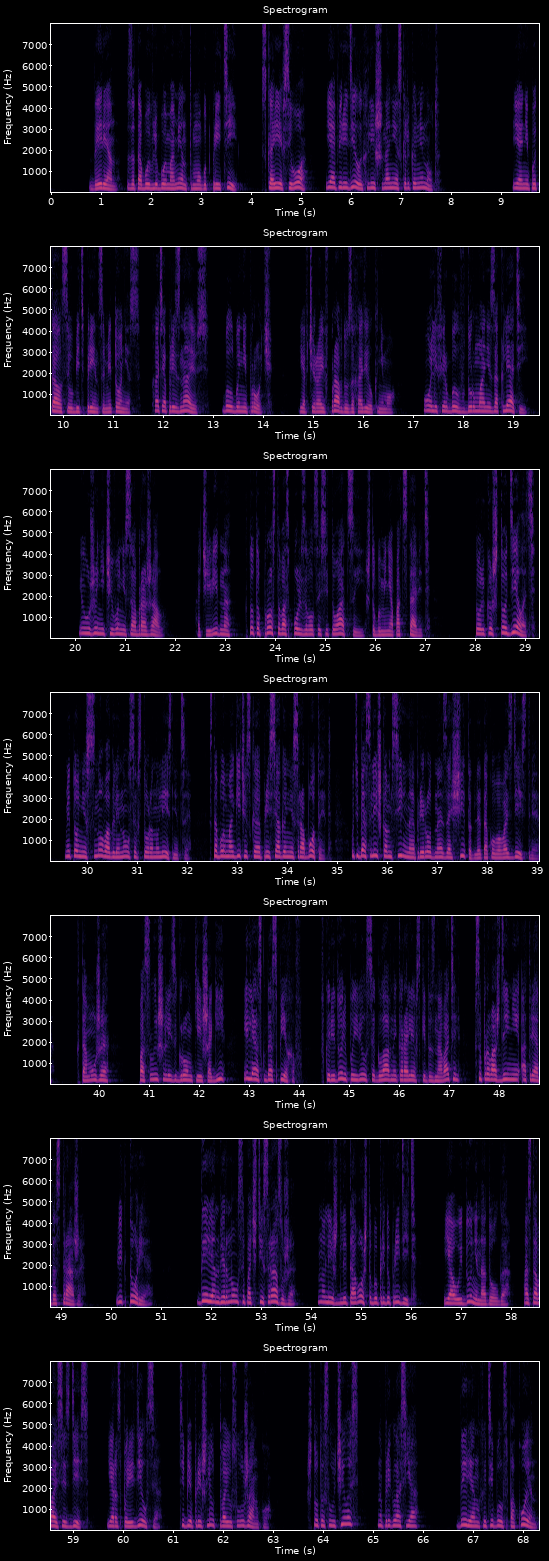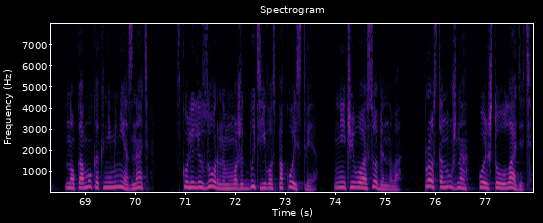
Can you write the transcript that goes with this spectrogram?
Дыриан, за тобой в любой момент могут прийти. Скорее всего, я опередил их лишь на несколько минут. Я не пытался убить принца Метонис, хотя, признаюсь, был бы не прочь. Я вчера и вправду заходил к нему. Олифер был в дурмане заклятий и уже ничего не соображал. Очевидно, кто-то просто воспользовался ситуацией, чтобы меня подставить. Только что делать? Метонис снова оглянулся в сторону лестницы. С тобой магическая присяга не сработает. У тебя слишком сильная природная защита для такого воздействия. К тому же послышались громкие шаги и лязг доспехов. В коридоре появился главный королевский дознаватель в сопровождении отряда стражи. Виктория. Дэриан вернулся почти сразу же, но лишь для того, чтобы предупредить. «Я уйду ненадолго. Оставайся здесь. Я распорядился. Тебе пришлют твою служанку». «Что-то случилось?» напряглась я. Дэриан хоть и был спокоен, но кому как не мне знать, сколь иллюзорным может быть его спокойствие. Ничего особенного. Просто нужно кое-что уладить.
